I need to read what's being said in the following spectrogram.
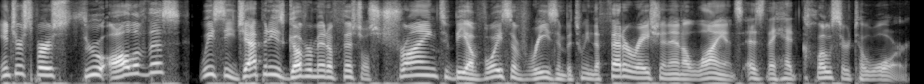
Interspersed through all of this, we see Japanese government officials trying to be a voice of reason between the Federation and Alliance as they head closer to war.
